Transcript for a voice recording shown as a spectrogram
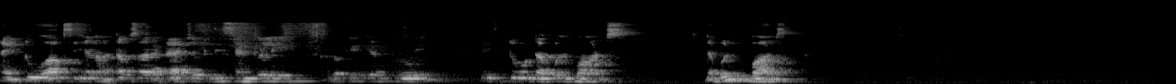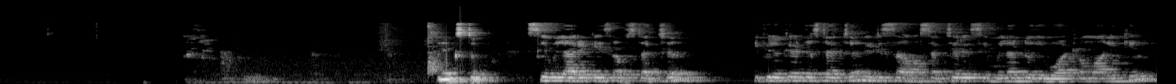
and two oxygen atoms are attached to the centrally located chlorine with two double bonds. Double bonds. Next, similarities of structure. If you look at the structure, it is uh, structure is similar to the water molecule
